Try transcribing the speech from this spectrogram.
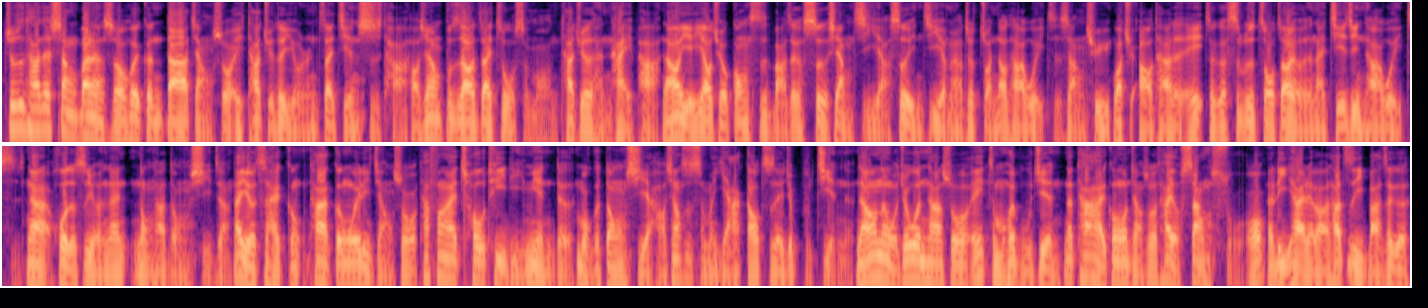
就是他在上班的时候会跟大家讲说，诶，他觉得有人在监视他，好像不知道在做什么，他觉得很害怕，然后也要求公司把这个摄像机啊、摄影机有没有就转到他的位置上去，watch out 他的，诶，这个是不是周遭有人来接近他的位置？那或者是有人在弄他东西这样？那有一次还跟他跟威利讲说，他放在抽屉里面的某个东西啊，好像是什么牙膏之类就不见了。然后呢，我就问他说，诶，怎么会不见？那他还跟我讲说，他有上锁，厉害了吧？他自己把这个。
